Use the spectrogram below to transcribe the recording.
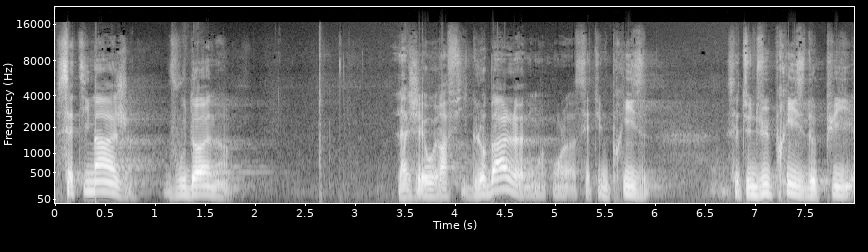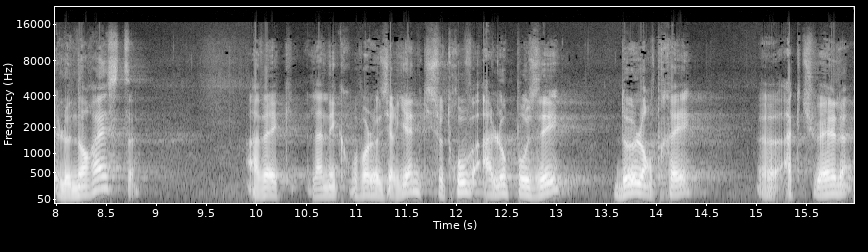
Cette image vous donne la géographie globale. C'est une, prise, c'est une vue prise depuis le nord-est, avec la nécropole osirienne qui se trouve à l'opposé de l'entrée euh, actuelle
